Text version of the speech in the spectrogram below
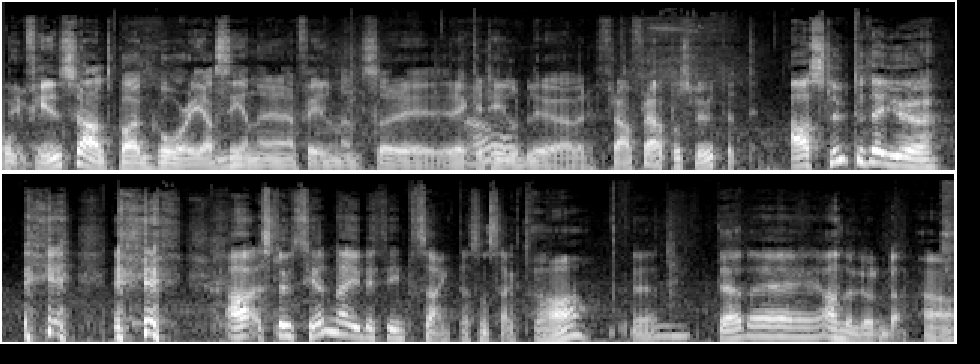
Ja, det finns ju allt bara goriga scener i den här filmen så det räcker Ja. till att bli över. Framförallt på slutet. Ja, slutet är ju... ja, slutscenen är ju lite intressanta som sagt. var. Ja. Den, är annorlunda. Ja.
